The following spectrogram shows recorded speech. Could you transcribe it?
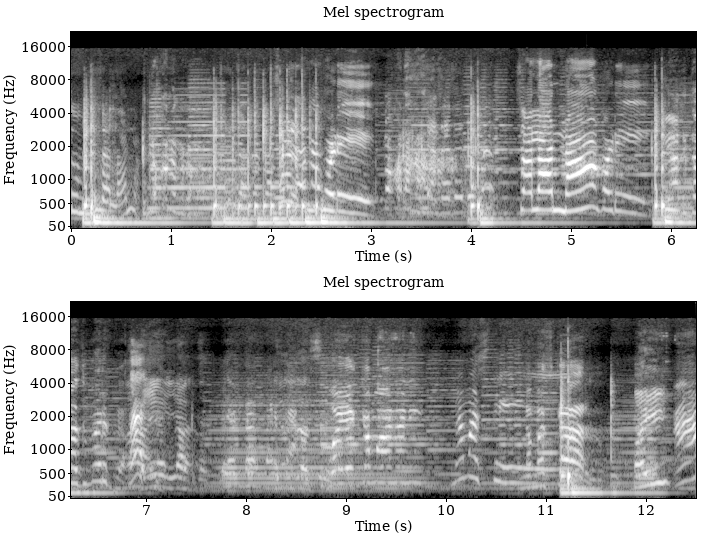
तुम्ही चला ना. चला ना गडे चला ना गडे एकदाच बर का? वय एका मानाने? नमस्ते. नमस्कार. बाई हा?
